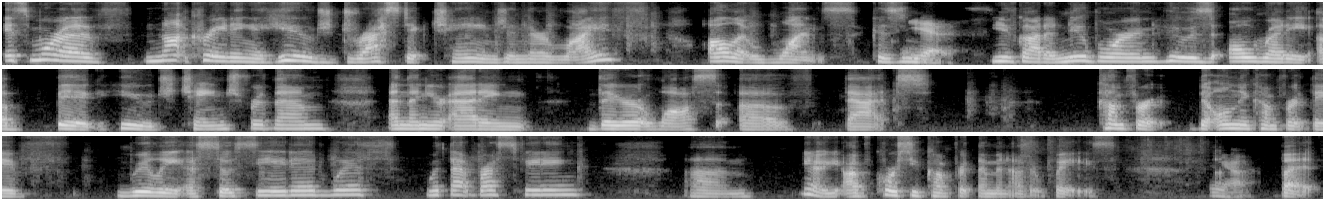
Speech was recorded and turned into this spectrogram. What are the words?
it's more of not creating a huge drastic change in their life all at once because yes. you've got a newborn who is already a big, huge change for them, and then you're adding their loss of that comfort, the only comfort they've really associated with with that breastfeeding. Um, you know of course you comfort them in other ways. Yeah. But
